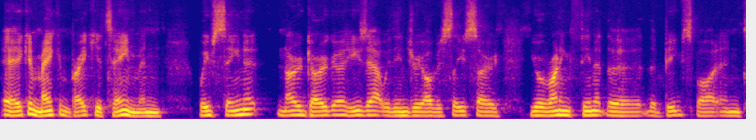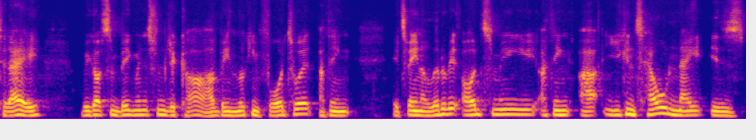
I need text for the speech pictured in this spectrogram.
Yeah, it can make and break your team. And We've seen it. No Goga, he's out with injury, obviously. So you're running thin at the the big spot. And today we got some big minutes from JaKarr. I've been looking forward to it. I think it's been a little bit odd to me. I think uh, you can tell Nate is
